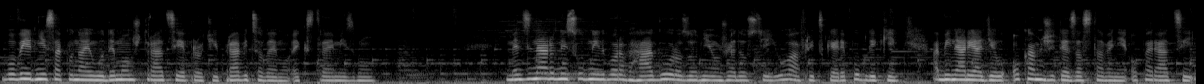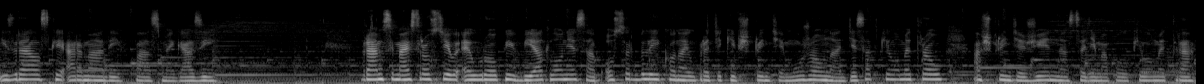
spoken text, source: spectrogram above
Vo Viedni sa konajú demonstrácie proti pravicovému extrémizmu. Medzinárodný súdny dvor v Hágu rozhodne o žiadosti Juhoafrickej republiky, aby nariadil okamžité zastavenie operácií izraelskej armády v pásme Gazy. V rámci majstrovstiev Európy v biatlone sa v Osrbili konajú preteky v šprinte mužov na 10 km a v šprinte žien na 7,5 km.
